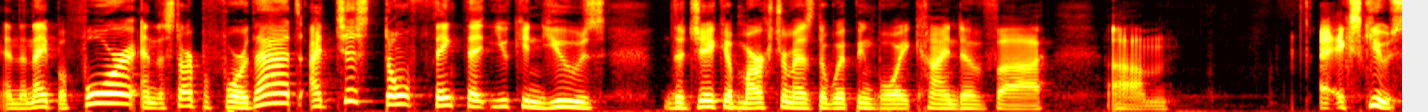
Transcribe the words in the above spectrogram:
and the night before and the start before that, I just don't think that you can use the Jacob Markstrom as the whipping boy kind of uh, um, excuse.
